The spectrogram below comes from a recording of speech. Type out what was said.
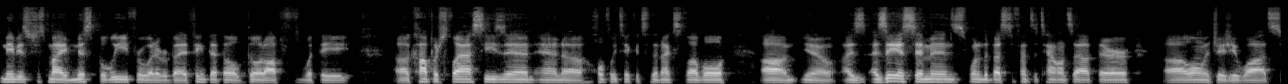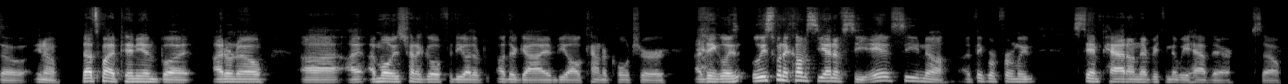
maybe it's just my misbelief or whatever, but I think that they'll build off of what they uh, accomplished last season and uh, hopefully take it to the next level. Um, you know, Isaiah Simmons, one of the best defensive talents out there, uh, along with JJ Watt. So you know, that's my opinion, but I don't know. I, am always trying to go for the other other guy and be all counterculture. I think at least when it comes to the NFC, AFC, no, I think we're firmly stand pat on everything that we have there. So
